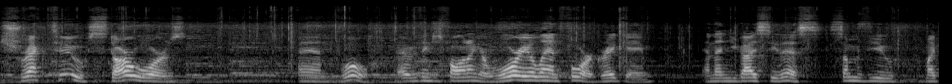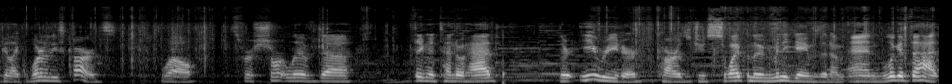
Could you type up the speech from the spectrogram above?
Shrek 2, Star Wars, and whoa, everything's just falling on here. Wario Land 4, great game. And then you guys see this. Some of you might be like, "What are these cards?" Well, it's for a short-lived uh, thing Nintendo had. They're e-reader cards, which you'd swipe and there mini games in them. And look at that,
